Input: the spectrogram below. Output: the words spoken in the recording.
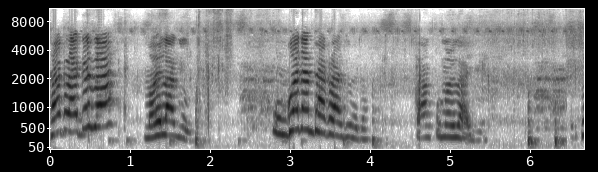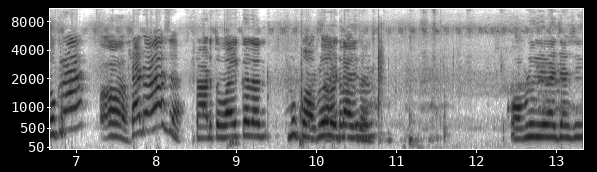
થાક લાગે છે નહીં લાગ્યું ઊંઘવા તને થાક લાગ્યો હતો તાક તો નહીં લાગ્યું છોકરા તાડો આવે છે તાડ તો વાય કદન હું કોબળો લેતા આવ્યો કોબળું લેવા જશે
